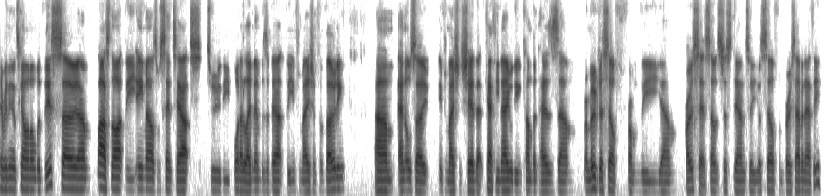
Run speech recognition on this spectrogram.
everything that's going on with this. So um, last night the emails were sent out to the Port Adelaide members about the information for voting, um, and also information shared that Kathy Nagle, the incumbent, has um, removed herself from the um, process. So it's just down to yourself and Bruce Abernethy.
